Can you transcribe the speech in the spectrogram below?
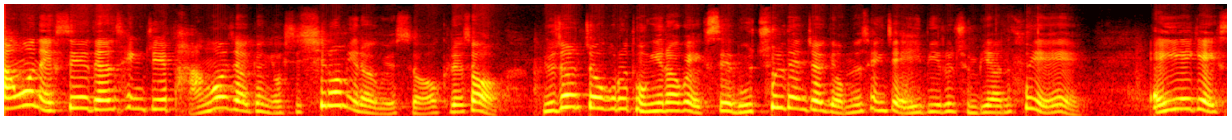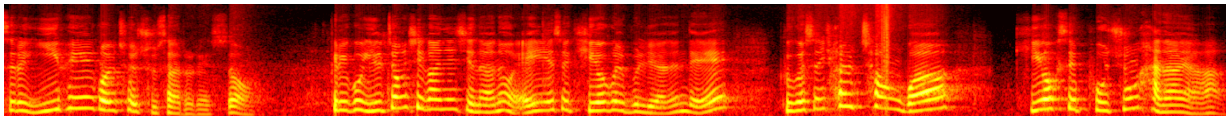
항원 X에 대한 생주의 방어작용 역시 실험이라고 했어. 그래서 유전적으로 동일하고 X에 노출된 적이 없는 생제 AB를 준비한 후에 A에게 X를 2회에 걸쳐 주사를 했어. 그리고 일정 시간이 지난 후 A에서 기억을 분리하는데 그것은 혈청과 기억세포 중 하나야.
